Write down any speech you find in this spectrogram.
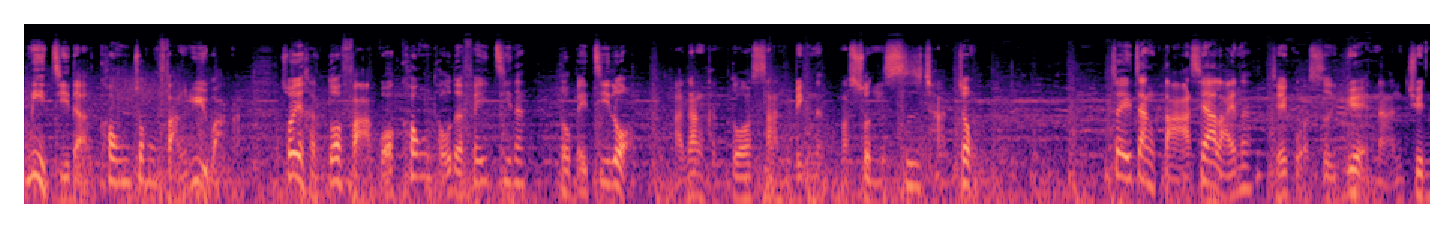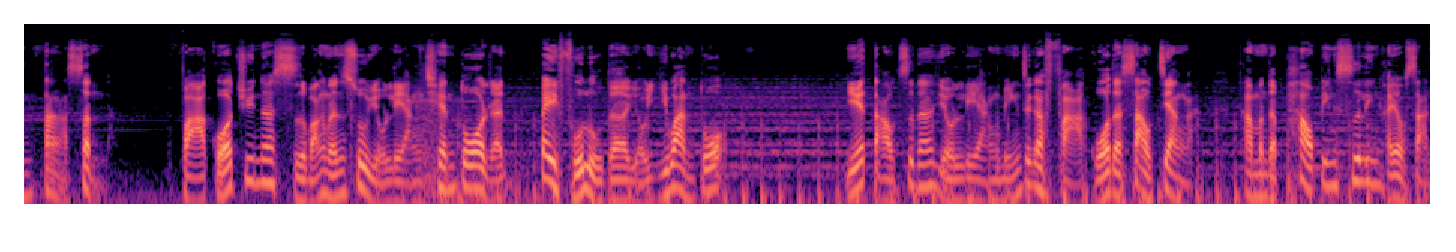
密集的空中防御网。所以很多法国空投的飞机呢，都被击落啊，让很多伞兵呢啊损失惨重。这一仗打下来呢，结果是越南军大胜了，法国军呢死亡人数有两千多人，被俘虏的有一万多。也导致呢，有两名这个法国的少将啊，他们的炮兵司令还有伞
